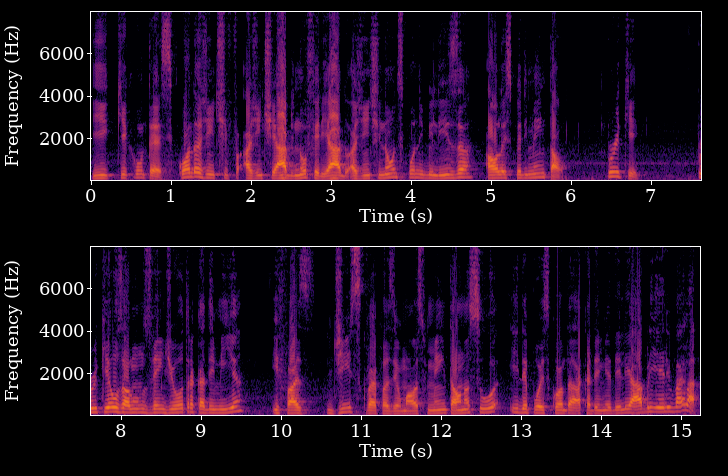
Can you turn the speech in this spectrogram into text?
E o que, que, acontece? Quando a gente, a gente abre no feriado, a gente não disponibiliza aula experimental. Por quê? Porque os alunos vêm de outra academia e faz, diz que vai fazer uma aula experimental na sua, e depois, quando a academia dele abre, ele vai lá.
